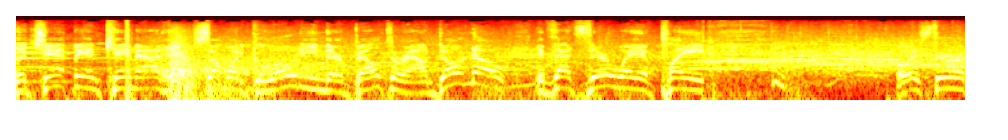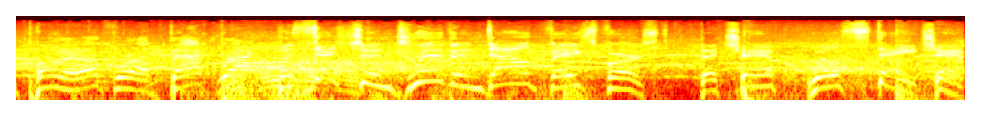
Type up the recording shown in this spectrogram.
The champion came out here somewhat gloating their belt around. Don't know if that's their way of playing. Hoist their opponent up for a back rack. Position driven down face first. The champ will stay champ.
